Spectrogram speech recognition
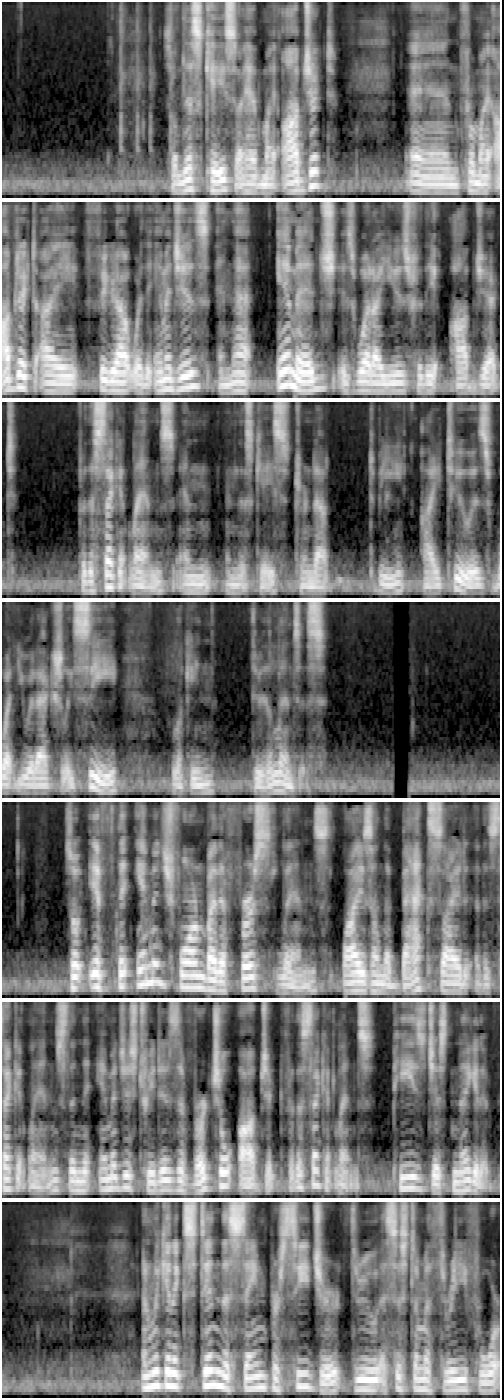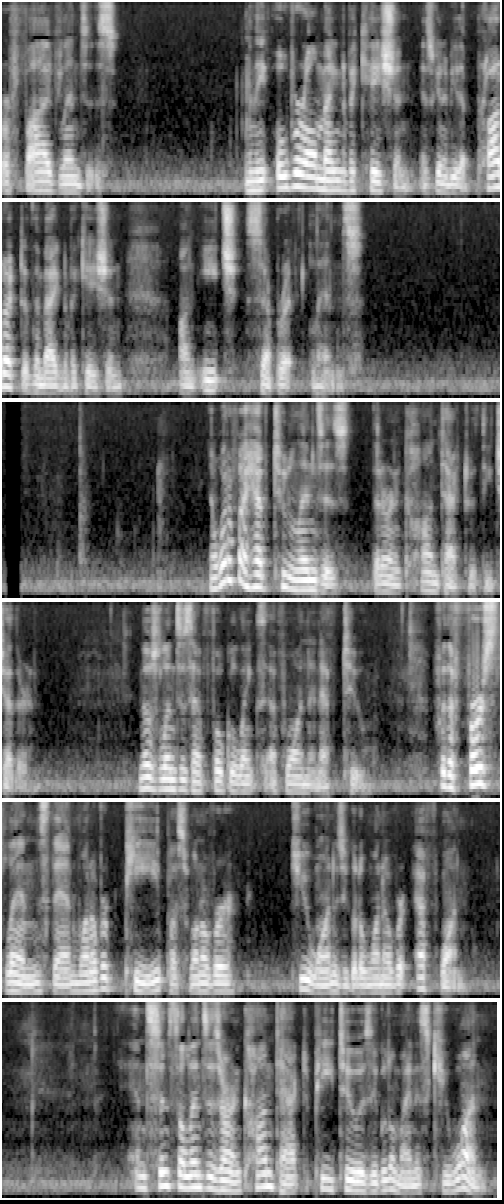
So in this case, I have my object, and from my object, I figure out where the image is, and that image is what I use for the object for the second lens, and in this case, turned out to be I2 is what you would actually see looking through the lenses. So if the image formed by the first lens lies on the back side of the second lens, then the image is treated as a virtual object for the second lens. P is just negative. And we can extend the same procedure through a system of three, four, or five lenses. And the overall magnification is going to be the product of the magnification on each separate lens. Now what if I have two lenses that are in contact with each other? And those lenses have focal lengths f1 and f2. For the first lens, then, 1 over p plus 1 over q1 is equal to 1 over f1. And since the lenses are in contact, P2 is equal to minus Q1.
